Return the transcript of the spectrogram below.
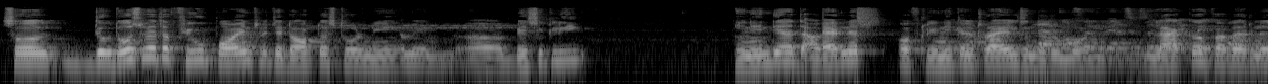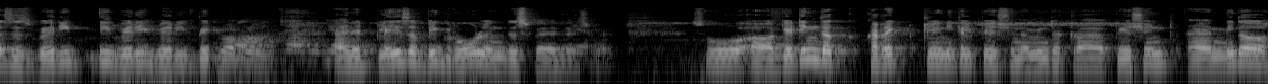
So th- those were the few points which the doctors told me. I mean, uh, basically, in India, the awareness of clinical trials in the remote lack of awareness is very, very, very, big problem, and it plays a big role in this way as well. So, uh, getting the correct clinical patient, I mean the tri- patient, and the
